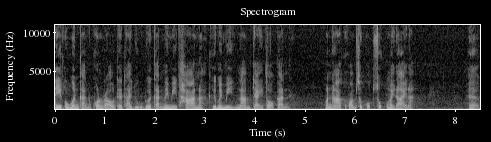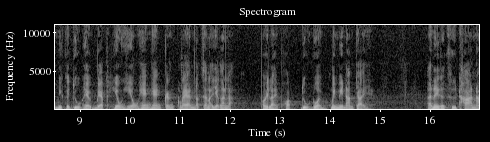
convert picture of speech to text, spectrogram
นี่ก็เหมือนกัน คนเราถ้าถ้าอยู่ด้วยกันไม่มีทานะ คือไม่มีน้ำใจต่อกัน มันหาความสงบสุขไม่ได้นะมีก็อยู่แบบเหี่ยวเหี่ยวแห้งแห้งกลนแกลนลักษณะอย่างนั้นแหละเพราะอะไรเพราะอยู่ด้วยไม่มีน้ำใจ อันนี้ก็คือทานะ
